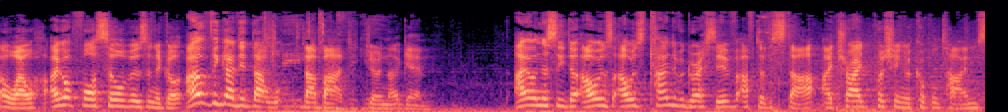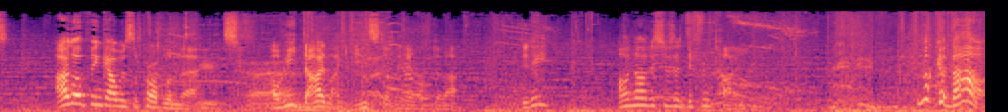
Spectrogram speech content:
Oh well, I got four silvers and a gold. I don't think I did that that bad during that game. I honestly don't. I was I was kind of aggressive after the start. I tried pushing a couple times. I don't think I was the problem there. Uh, oh, he died like instantly here after that. Did he? Oh no, this was a different time. Look at that!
